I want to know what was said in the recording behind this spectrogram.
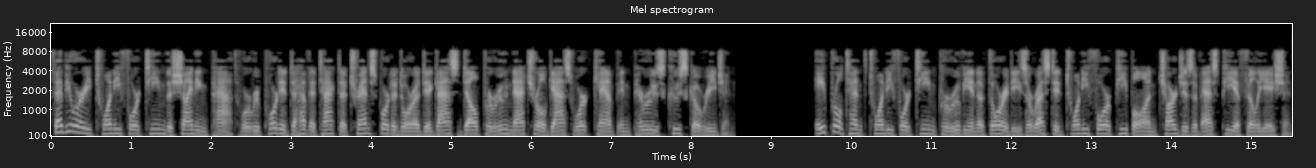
February 2014 The Shining Path were reported to have attacked a Transportadora de Gas del Peru natural gas work camp in Peru's Cusco region. April 10, 2014 Peruvian authorities arrested 24 people on charges of SP affiliation.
